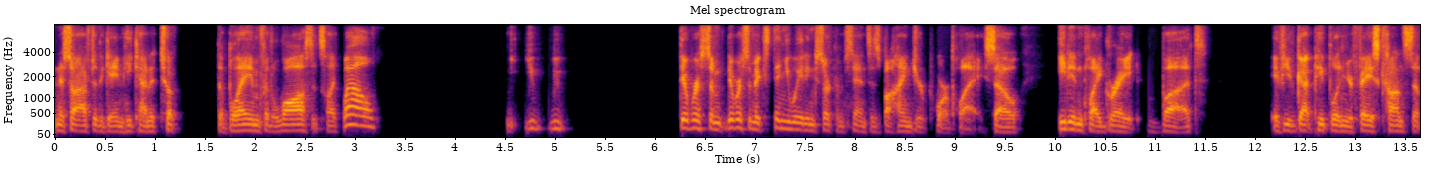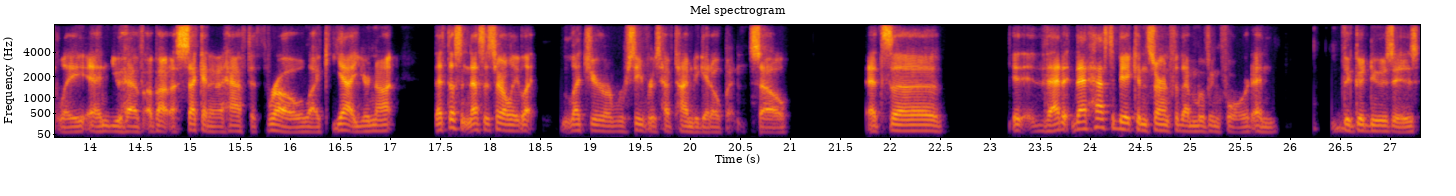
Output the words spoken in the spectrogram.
And so after the game, he kind of took the blame for the loss. It's like, well, you, you there were some there were some extenuating circumstances behind your poor play. So he didn't play great, but if you've got people in your face constantly and you have about a second and a half to throw, like, yeah, you're not that doesn't necessarily let let your receivers have time to get open. So it's uh, a that that has to be a concern for them moving forward. And the good news is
